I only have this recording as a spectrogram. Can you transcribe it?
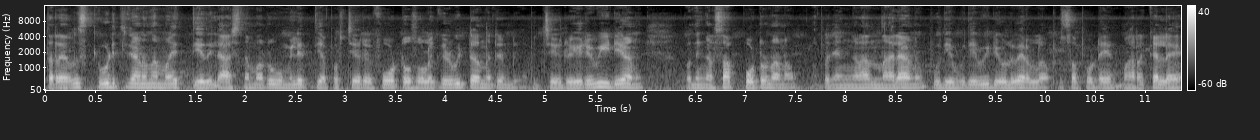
അത്ര റിസ്ക് പിടിച്ചിട്ടാണ് നമ്മൾ എത്തിയത്. ലാസ്റ്റ് നമ്മൾ റൂമിൽ അപ്പോൾ ചെറിയ ഫോട്ടോസുകളൊക്കെ വിട്ട് തന്നിട്ടുണ്ട്. അപ്പോൾ ചെറിയൊരു വീഡിയോ ആണ്. അപ്പോൾ നിങ്ങളുടെ സപ്പോർട്ട് ഉണ്ടാകണം അപ്പോൾ ഞങ്ങൾ എന്നാലാണ് പുതിയ പുതിയ വീഡിയോകൾ വരുള്ളൂ അപ്പോൾ സപ്പോർട്ട് ചെയ്യാൻ മറക്കല്ലേ?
